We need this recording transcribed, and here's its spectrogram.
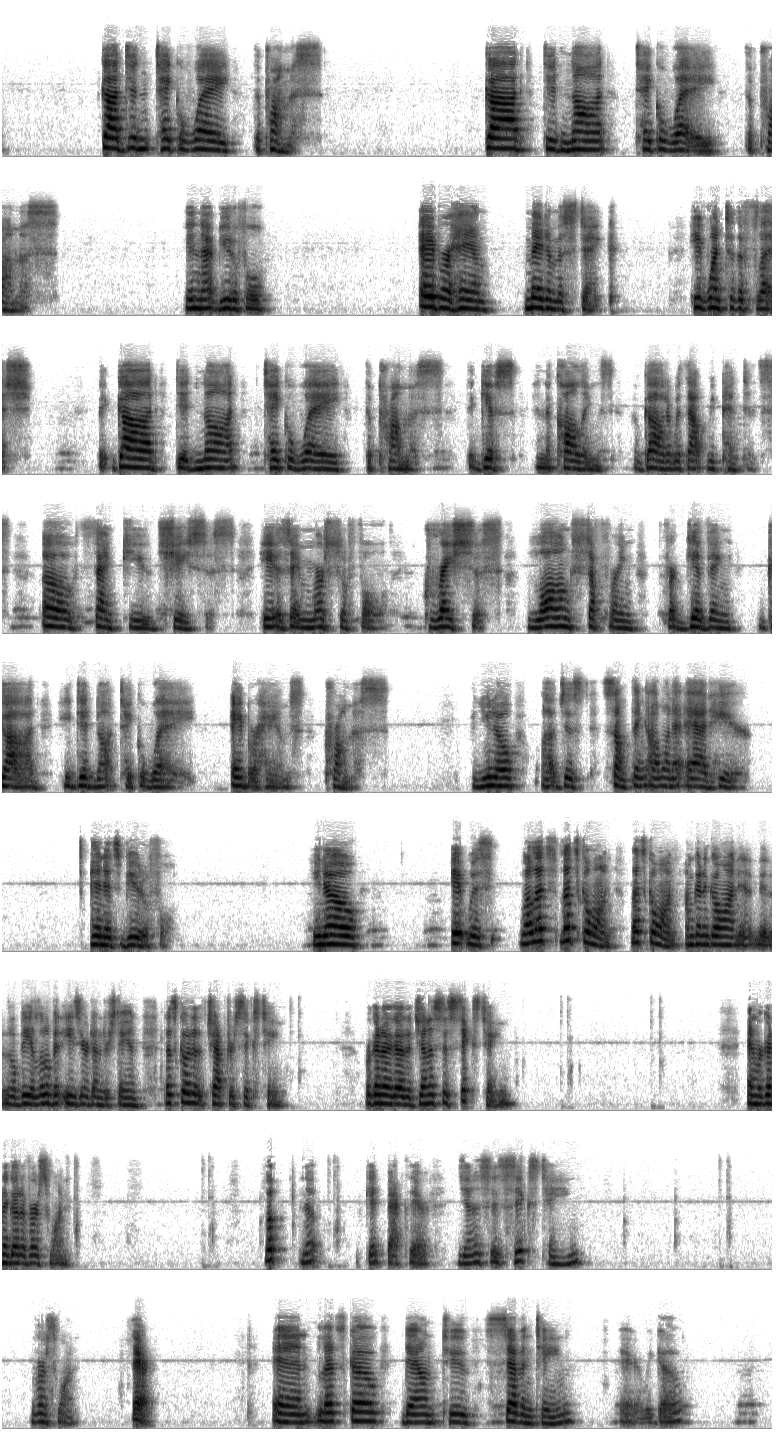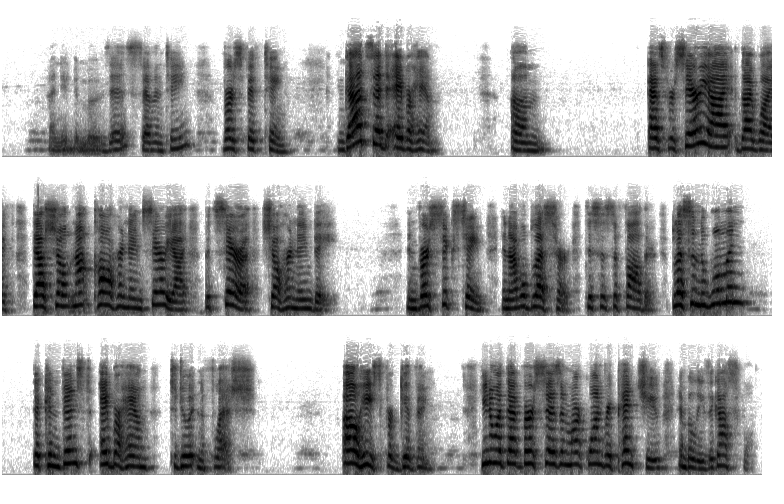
God didn't take away the promise. God did not take away the promise. Isn't that beautiful? Abraham made a mistake. He went to the flesh. But God did not take away the promise. The gifts and the callings of God are without repentance. Oh, thank you, Jesus. He is a merciful, gracious, long suffering, forgiving God. He did not take away Abraham's promise. And you know, uh, just something I want to add here. And it's beautiful. You know, it was well let's let's go on let's go on i'm going to go on it'll be a little bit easier to understand let's go to chapter 16 we're going to go to genesis 16 and we're going to go to verse 1 whoop nope get back there genesis 16 verse 1 there and let's go down to 17 there we go. I need to move this. 17, verse 15. God said to Abraham, um, As for Sarai, thy wife, thou shalt not call her name Sarai, but Sarah shall her name be. In verse 16, and I will bless her. This is the father. Blessing the woman that convinced Abraham to do it in the flesh. Oh, he's forgiving. You know what that verse says in Mark 1? Repent you and believe the gospel.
